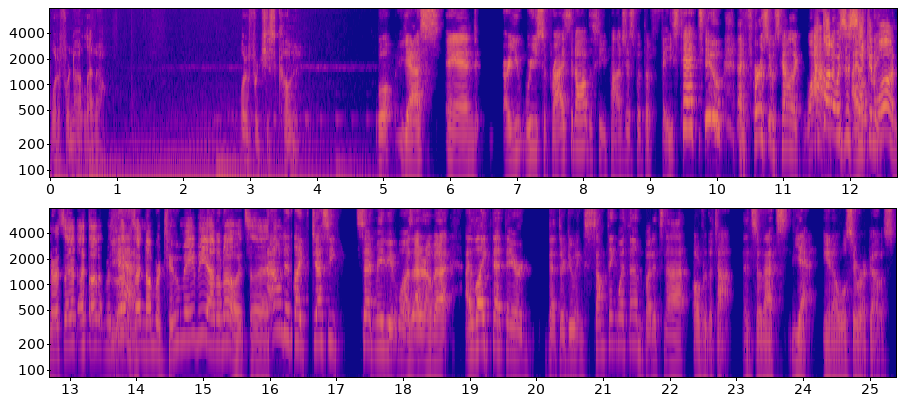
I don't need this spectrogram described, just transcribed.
What if we're not Leno? What if we're just Conan? Well, yes, and are you were you surprised at all to see Pontius with the face tattoo? At first, it was kind of like, wow. I thought it was his second they... one. Was that? I thought it was. Yeah. Was that number two? Maybe I don't know. It's uh... sounded like Jesse said maybe it was. I don't know, but I, I like that they're that they're doing something with them, but it's not over the top. And so that's yeah, you know, we'll see where it goes.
